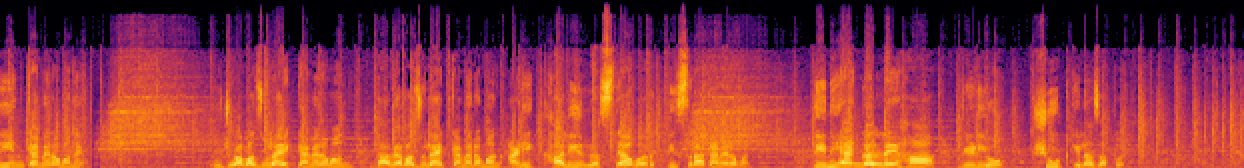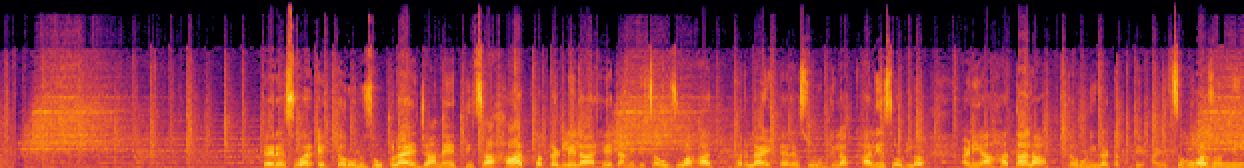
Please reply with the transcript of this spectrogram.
तीन कॅमेरामन आहे उजव्या बाजूला एक कॅमेरामन डाव्या बाजूला एक कॅमेरामन आणि खाली रस्त्यावर तिसरा कॅमेरामन. तिन्ही अँगलने हा व्हिडिओ शूट केला जातोय. टेरेसवर एक तरुण झोपलाय ज्याने तिचा हात पकडलेला आहे. त्याने तिचा उजवा हात धरलाय. टेरेसवरून तिला खाली सोडलं आणि या हाताला तरुणी लटकते. आणि चहूबाजूंनी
